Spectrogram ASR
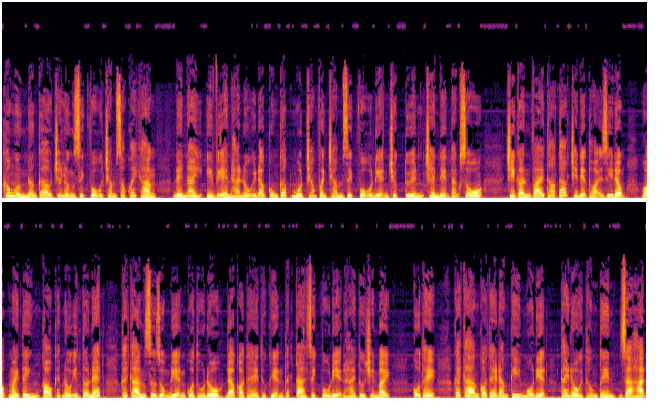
Không ngừng nâng cao chất lượng dịch vụ chăm sóc khách hàng, đến nay EVN Hà Nội đã cung cấp 100% dịch vụ điện trực tuyến trên nền tảng số. Chỉ cần vài thao tác trên điện thoại di động hoặc máy tính có kết nối Internet, khách hàng sử dụng điện của thủ đô đã có thể thực hiện tất cả dịch vụ điện 24 trên 7. Cụ thể, khách hàng có thể đăng ký mua điện, thay đổi thông tin, gia hạn,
